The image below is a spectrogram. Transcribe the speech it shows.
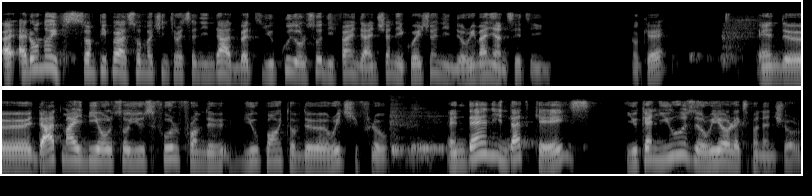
I, I, don't know if some people are so much interested in that, but you could also define the Einstein equation in the Riemannian setting. Okay. And that might be also useful from the viewpoint of the Ricci flow. And then in that case, you can use a real exponential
